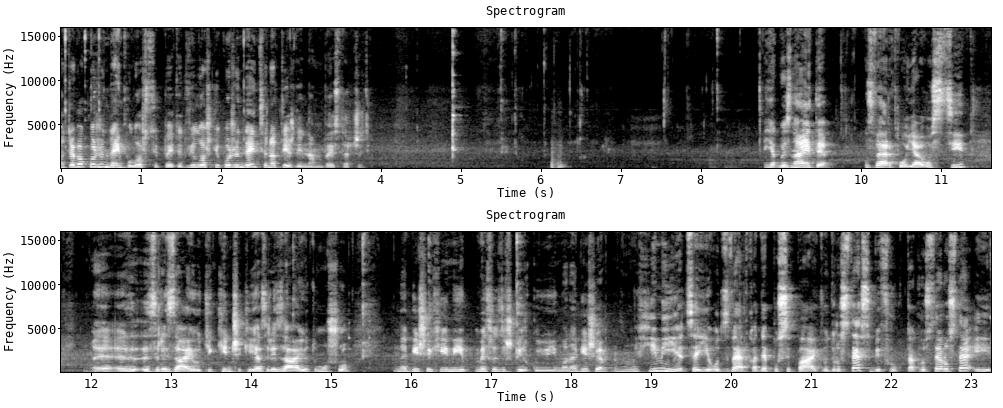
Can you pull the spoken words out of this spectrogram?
А треба кожен день по ложці пити. Дві ложки кожен день це на тиждень нам вистачить. Як ви знаєте, зверху я ось ці е, е, зрізаю, ті кінчики я зрізаю, тому що найбільше хімії, ми зі шкіркою їмо. Найбільше хімії це є от зверху, де посипають. От росте собі фрукт, так росте, росте, і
